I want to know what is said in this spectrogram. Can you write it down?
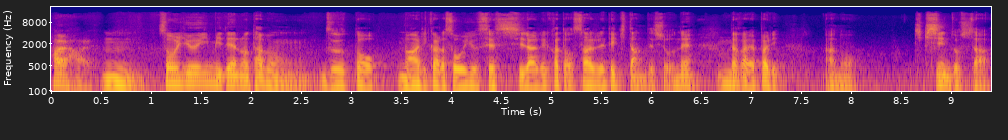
はいはい。うん、そういう意味での多分ずっと周りからそういう接しられ方をされてきたんでしょうね。うん。だからやっぱり、あの、きちんとした、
